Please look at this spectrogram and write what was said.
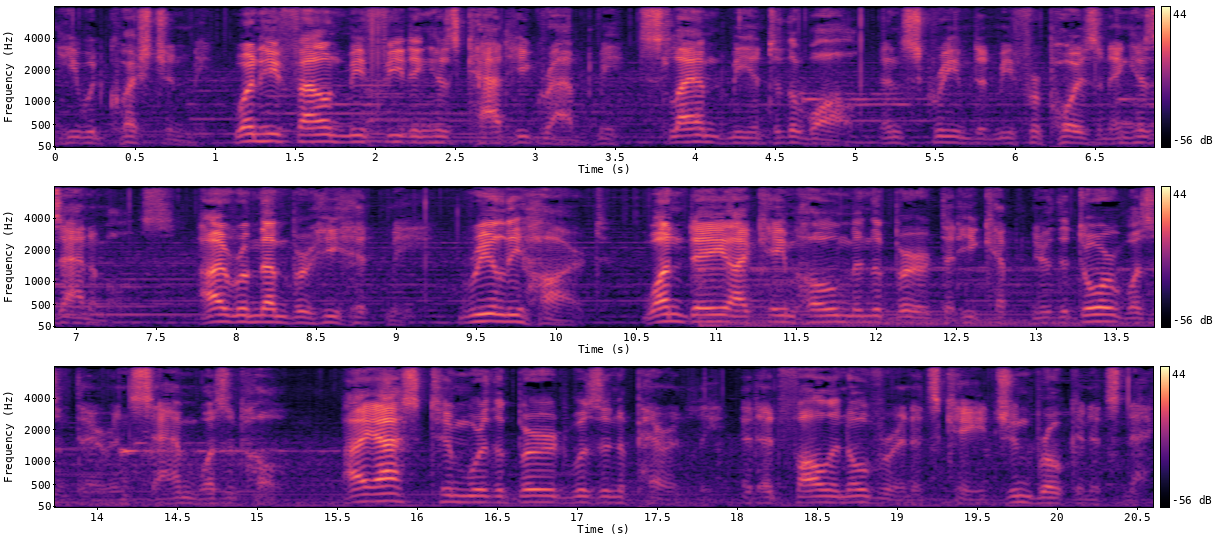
he would question me. When he found me feeding his cat, he grabbed me, slammed me into the wall, and screamed at me for poisoning his animals. I remember he hit me really hard. One day I came home and the bird that he kept near the door wasn't there and Sam wasn't home. I asked him where the bird was, and apparently it had fallen over in its cage and broken its neck.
